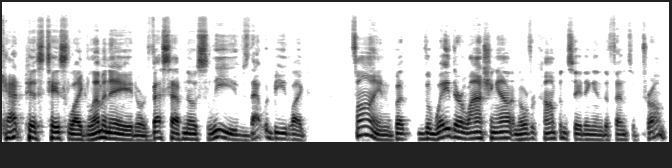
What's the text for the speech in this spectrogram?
cat piss tastes like lemonade or vests have no sleeves. That would be like fine. But the way they're lashing out and overcompensating in defense of Trump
